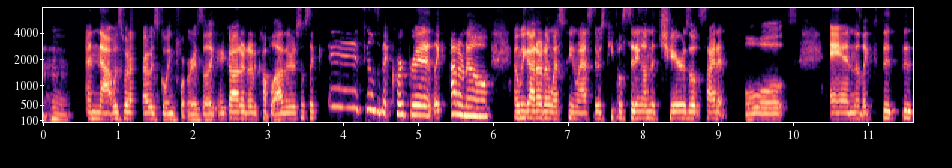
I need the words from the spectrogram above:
Mm-hmm. and that was what i was going for is like i got it at a couple others i was like eh, it feels a bit corporate like i don't know. And we got out on west queen west there's people sitting on the chairs outside at bolts and like the the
